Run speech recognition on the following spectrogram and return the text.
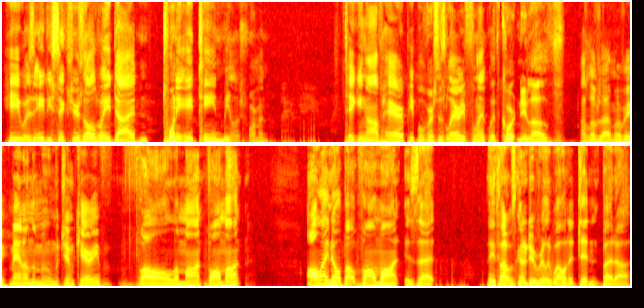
He was 86 years old when he died in 2018. Milos Forman. Taking off hair, People versus Larry Flynt with Courtney Love. I loved that movie. Man on the Moon with Jim Carrey. Valmont. Valmont. All I know about Valmont is that they thought it was going to do really well and it didn't. But uh,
